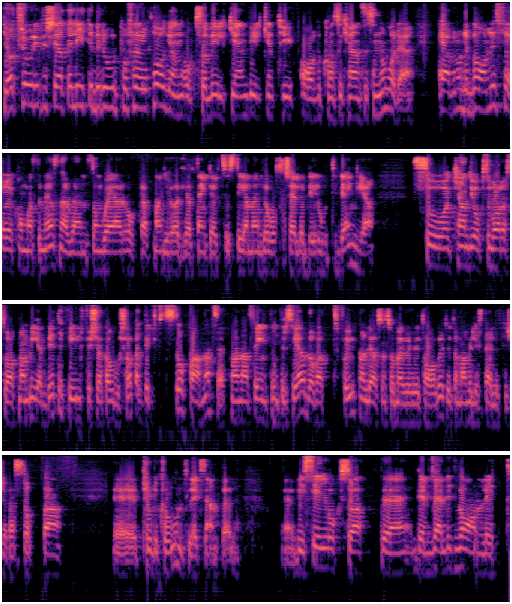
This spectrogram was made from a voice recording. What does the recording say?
Jag tror i och för sig att det lite beror på företagen också vilken, vilken typ av konsekvenser som når det. Även om det vanligast förekommande med sån här ransomware och att man gör helt enkelt systemen låser sig eller blir otillgängliga så kan det också vara så att man medvetet vill försöka orsaka driftstopp på annat sätt. Man är alltså inte intresserad av att få ut någon lösensum överhuvudtaget utan man vill istället försöka stoppa eh, produktion till exempel. Eh, vi ser ju också att det är väldigt vanligt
